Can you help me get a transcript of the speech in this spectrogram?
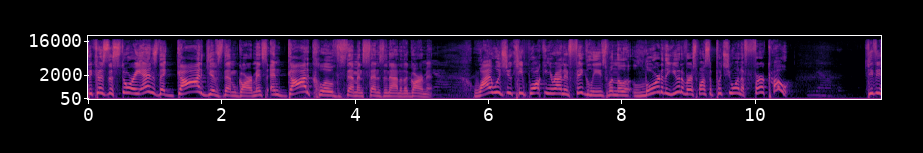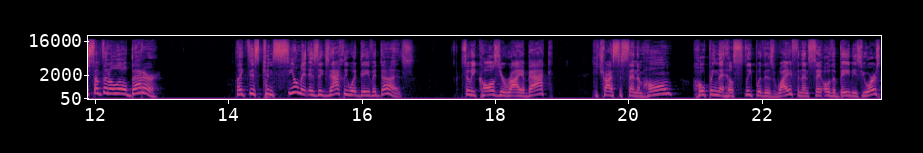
Because the story ends that God gives them garments and God clothes them and sends them out of the garment. Why would you keep walking around in fig leaves when the Lord of the universe wants to put you on a fur coat? Give you something a little better. Like this concealment is exactly what David does. So he calls Uriah back. He tries to send him home hoping that he'll sleep with his wife and then say, Oh, the baby's yours.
